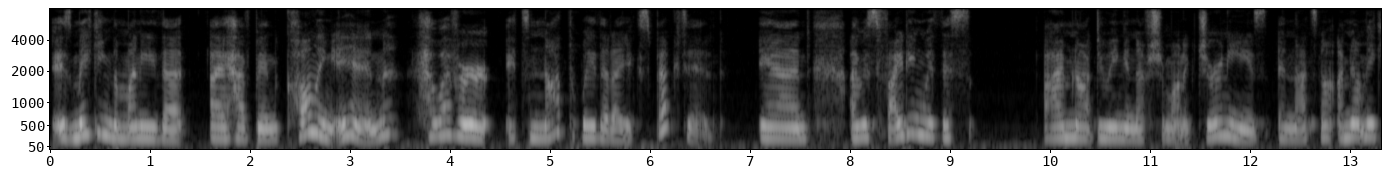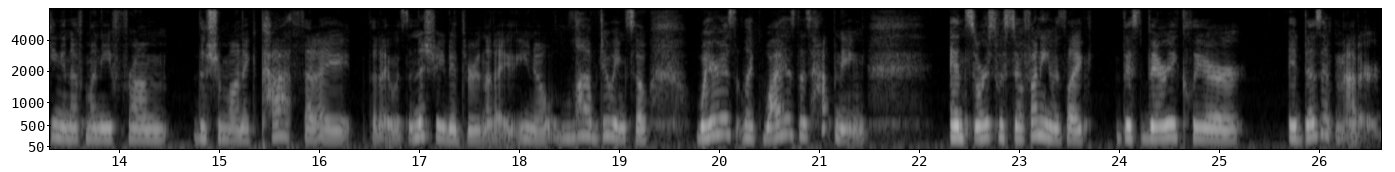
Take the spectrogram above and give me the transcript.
is making the money that I have been calling in. However, it's not the way that I expected. And I was fighting with this I'm not doing enough shamanic journeys and that's not I'm not making enough money from the shamanic path that I that I was initiated through and that I, you know, love doing. So where is like why is this happening? And source was so funny. It was like this very clear it doesn't matter.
